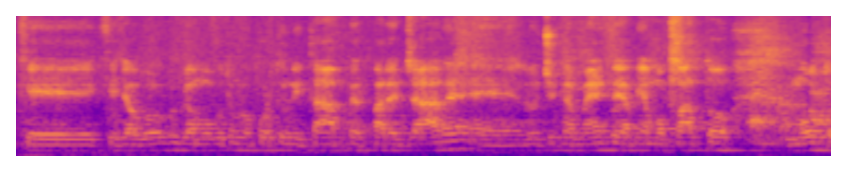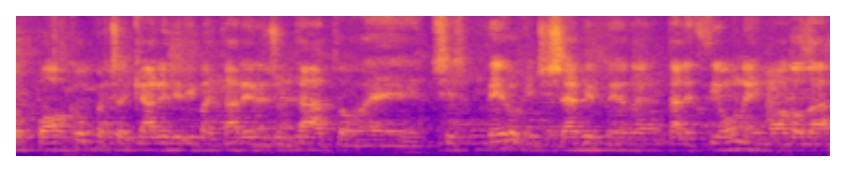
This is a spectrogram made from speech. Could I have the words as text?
che, che, abbiamo avuto un'opportunità per pareggiare e logicamente abbiamo fatto molto poco per cercare di ribaltare il risultato e spero che ci servi per, da lezione in modo da,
